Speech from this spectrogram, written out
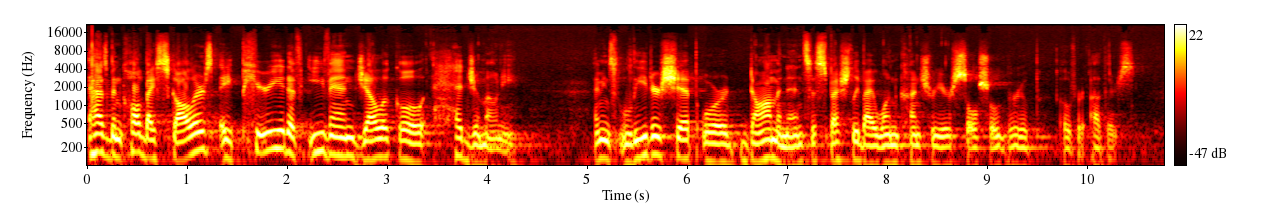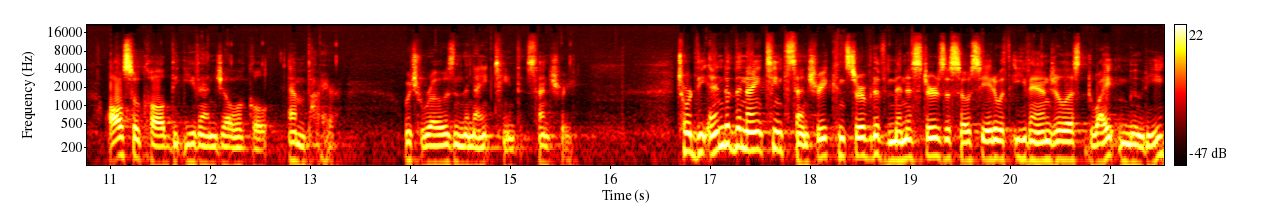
has been called by scholars a period of evangelical hegemony. That means leadership or dominance, especially by one country or social group over others. Also called the evangelical empire which rose in the 19th century. Toward the end of the 19th century, conservative ministers associated with evangelist Dwight Moody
